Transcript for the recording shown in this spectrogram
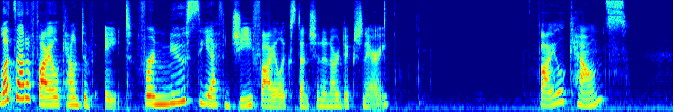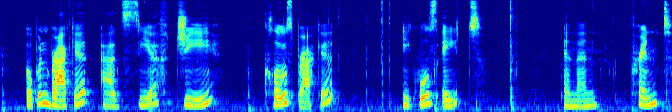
Let's add a file count of 8 for a new CFG file extension in our dictionary. File counts, open bracket, add CFG, close bracket, equals 8, and then print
